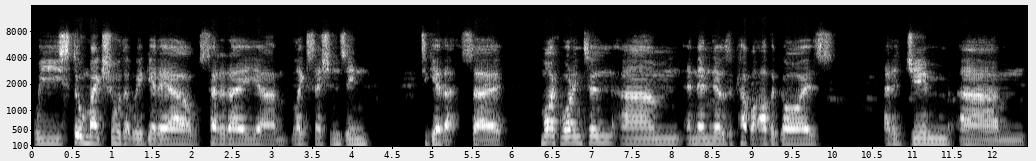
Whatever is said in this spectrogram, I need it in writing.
we still make sure that we get our Saturday um, leg sessions in together. So Mike Waddington, um, and then there was a couple other guys at a gym. Um,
